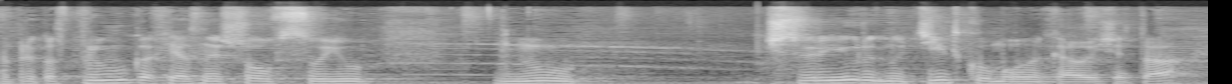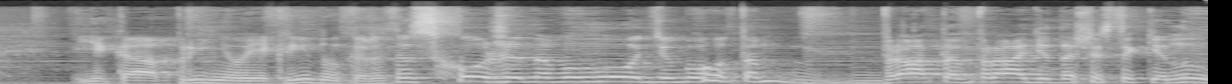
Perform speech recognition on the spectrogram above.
наприклад, в прилуках я знайшов свою ну, четвероюрідну тітку, мовно кажучи, та, яка прийняла як рідну, каже, це схоже на Володю, мого там брата, прадіда, щось таке. Ну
